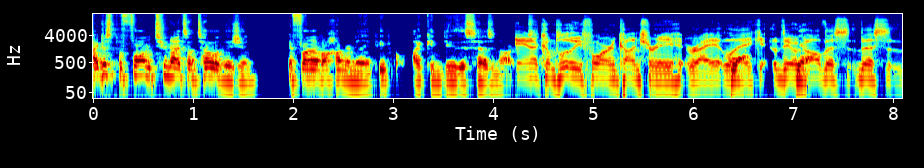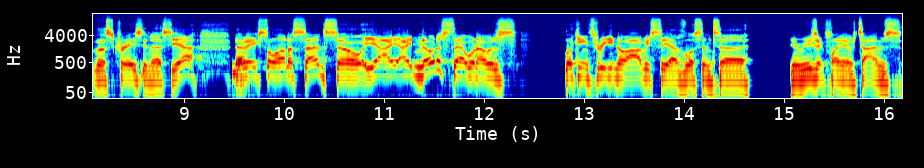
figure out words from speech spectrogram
I just performed two nights on television in front of 100 million people. I can do this as an artist. In a completely foreign country, right? Like doing Yeah. all this this this craziness. Yeah. That Yeah. makes a lot of sense. So yeah, I, I noticed that when I was looking through, you know, obviously I've listened to your music plenty of times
